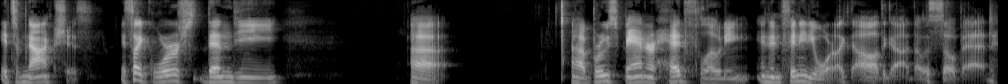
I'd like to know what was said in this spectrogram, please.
It's obnoxious. It's like worse than the uh, uh, Bruce Banner head floating in Infinity War. Like, oh the god, that was so bad.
